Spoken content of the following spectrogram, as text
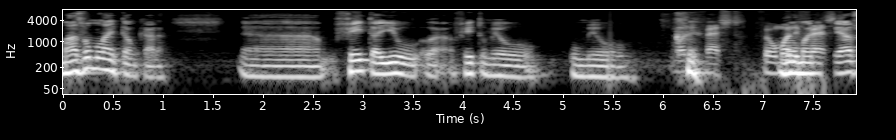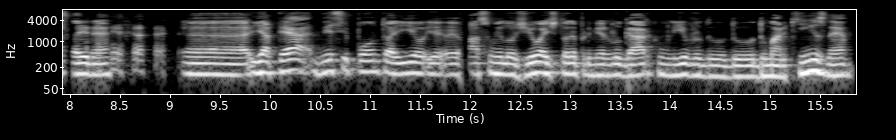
Mas vamos lá então, cara. É, feito aí o, feito o meu, o meu manifesto. Foi um manifesto. manifesto aí, né? é, e até nesse ponto aí eu, eu, faço um elogio à editora Primeiro Lugar com o livro do, do, do Marquinhos, né?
